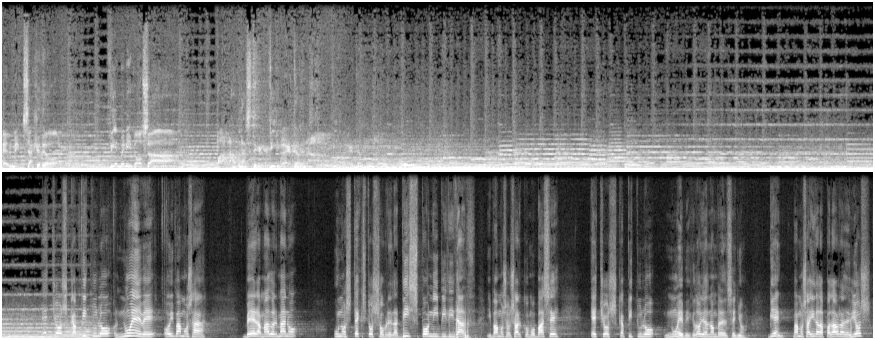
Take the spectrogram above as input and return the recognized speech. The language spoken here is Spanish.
el mensaje de hoy. Bienvenidos a Palabras de Vida Eterna. Hechos capítulo 9. Hoy vamos a ver, amado hermano, unos textos sobre la disponibilidad y vamos a usar como base Hechos capítulo 9. Gloria al nombre del Señor. Bien, vamos a ir a la palabra de Dios.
